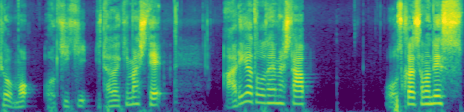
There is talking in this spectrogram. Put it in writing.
今日もお聴きいただきまして、ありがとうございました。お疲れ様です。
